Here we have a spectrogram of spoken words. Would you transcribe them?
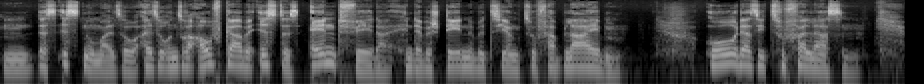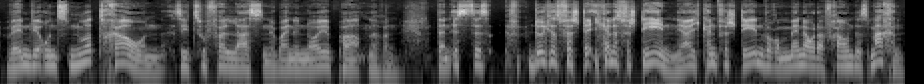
Hm, das ist nun mal so. Also unsere Aufgabe ist es, entweder in der bestehenden Beziehung zu verbleiben oder sie zu verlassen. Wenn wir uns nur trauen, sie zu verlassen über eine neue Partnerin, dann ist es durchaus verständlich. Ich kann das verstehen, ja, ich kann verstehen, warum Männer oder Frauen das machen.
